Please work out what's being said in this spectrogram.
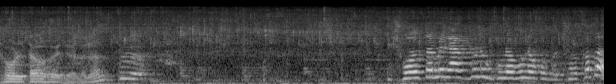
ঝোলটাও হয়ে যাবে না? ঝোল তো আমি রাখব না বুনা বুনা করব। ঝোল খাবা?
